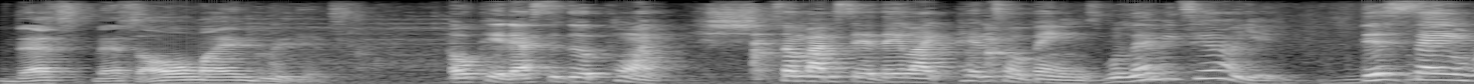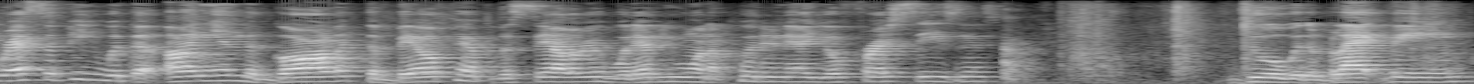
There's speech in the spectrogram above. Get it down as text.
That's that's all my ingredients. Okay, that's a good point. Somebody said they like pinto beans. Well, let me tell you, this same recipe with the onion, the garlic, the bell pepper, the celery, whatever you want to put in there, your fresh seasonings, do it with a black bean.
